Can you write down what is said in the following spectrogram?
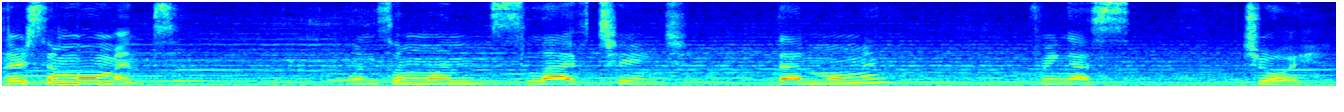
There's a moment when someone's life change. That moment bring us joy.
